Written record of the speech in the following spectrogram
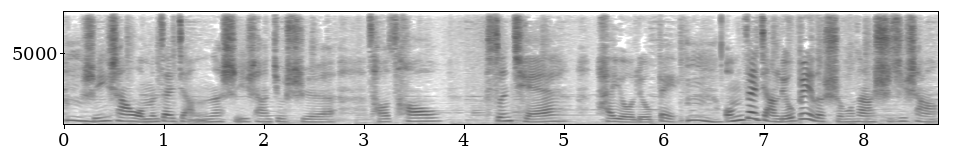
实际上我们在讲的呢，实际上就是曹操、孙权还有刘备。嗯，我们在讲刘备的时候呢，实际上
